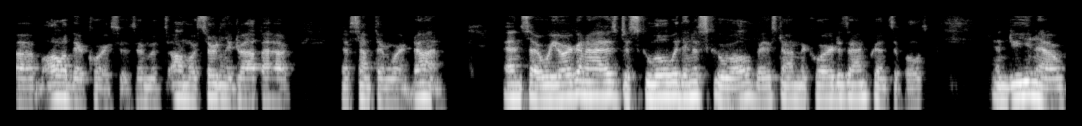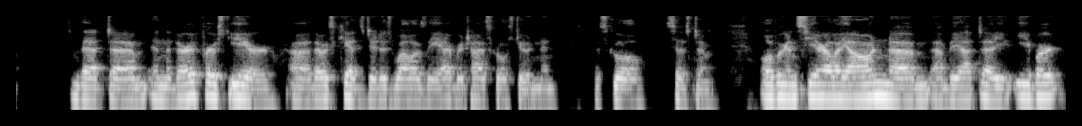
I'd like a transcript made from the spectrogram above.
uh, all of their courses and would almost certainly drop out if something weren't done. And so we organized a school within a school based on the core design principles. And do you know, that um, in the very first year, uh, those kids did as well as the average high school student in the school system. Over in Sierra Leone, um, Beate Ebert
